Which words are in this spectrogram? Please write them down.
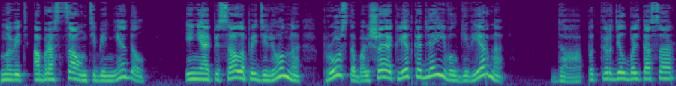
но ведь образца он тебе не дал и не описал определенно, просто большая клетка для Иволги, верно?» «Да», — подтвердил Бальтасар.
